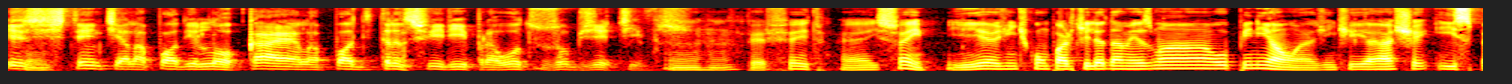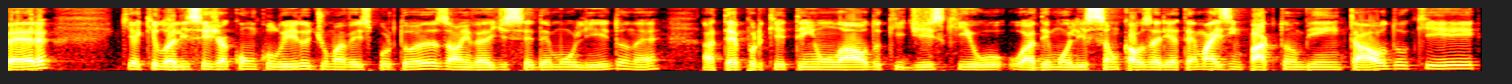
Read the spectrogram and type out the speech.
existente, Sim. ela pode locar, ela pode transferir para outros objetivos. Uhum, perfeito, é isso aí. E a gente compartilha da mesma opinião. A gente acha e espera que aquilo ali seja concluído de uma vez por todas, ao invés de ser demolido, né? Até porque tem um laudo que diz que o, a demolição causaria até mais impacto ambiental do que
